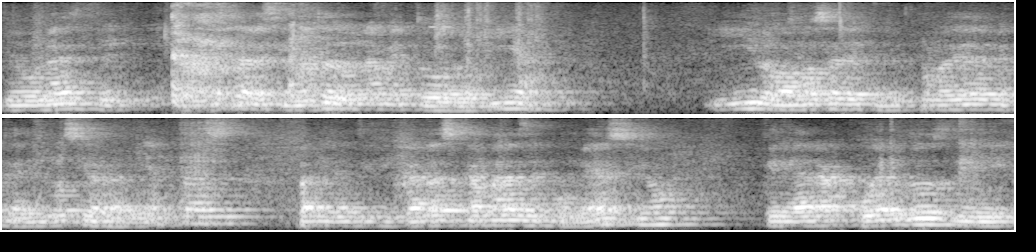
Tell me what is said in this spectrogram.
de, un establecimiento de una metodología. Y lo vamos a definir por medio de mecanismos y herramientas para identificar las cámaras de comercio, crear acuerdos de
